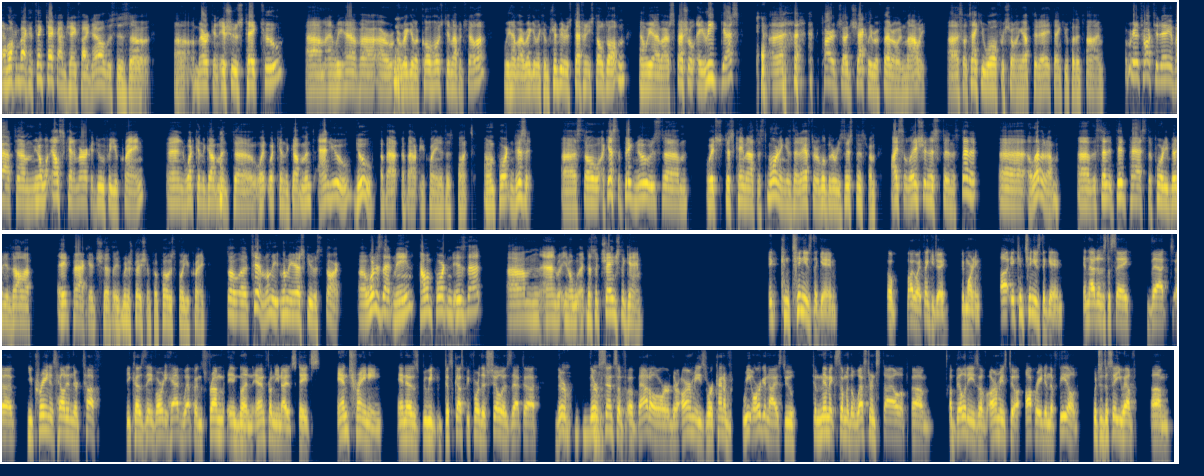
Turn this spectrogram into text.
And welcome back to Think Tech. I'm Jay Fidell. This is uh, uh, American Issues Take Two. Um, and we have uh, our, our, regular co host, Tim Apicella. We have our regular contributor, Stephanie Stoll Dalton. And we have our special elite guest, uh, retired Judge Shackley Raffetto in Maui. Uh, so thank you all for showing up today. Thank you for the time. We're going to talk today about, um, you know, what else can America do for Ukraine? And what can the government uh, what what can the government and you do about about Ukraine at this point? How important is it? Uh, so I guess the big news, um, which just came out this morning, is that after a little bit of resistance from isolationists in the Senate, uh, eleven of them, uh, the Senate did pass the forty billion dollar aid package that the administration proposed for Ukraine. So uh, Tim, let me let me ask you to start. Uh, what does that mean? How important is that? Um, and you know, does it change the game? It continues the game. Oh, by the way, thank you, Jay. Good morning. Uh, it continues the game, and that is to say that uh, Ukraine is held in there tough because they've already had weapons from England and from the United States and training. And as we discussed before this show, is that uh, their their sense of, of battle or their armies were kind of reorganized to to mimic some of the Western style um, abilities of armies to operate in the field, which is to say you have um,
